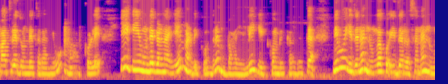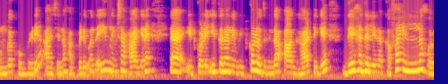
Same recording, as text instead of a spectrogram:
ಮಾತ್ರೆದು ಉಂಡೆ ಥರ ನೀವು ಮಾಡ್ಕೊಳ್ಳಿ. ಈಗ ಈ ಉಂಡೆಗಳನ್ನ ಏನು ಮಾಡಬೇಕು ಅಂದರೆ ಬಾಯಲ್ಲಿ ಇಟ್ಕೊಬೇಕಾಗುತ್ತೆ. ನೀವು ಇದನ್ನು ನುಂಗಕ್ಕೆ ಇದರ ರಸನ ನುಂಗಕ್ಕೆ ಹೋಗಬೇಡಿ, ಆಚೆನೂ ಹಾಕಬೇಡಿ. ಒಂದು ಐದು ನಿಮಿಷ ಹಾಗೇ ಇಟ್ಕೊಳ್ಳಿ. ಈ ಥರ ನೀವು ಇಟ್ಕೊಳ್ಳೋದ್ರಿಂದ ಆ ಘಾಟಿಗೆ ದೇಹದಲ್ಲಿರೋ ಕಫ ಎಲ್ಲ ಹೊರ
